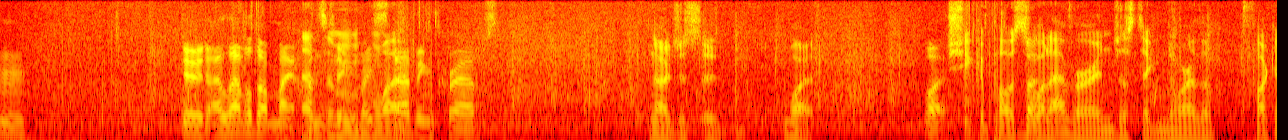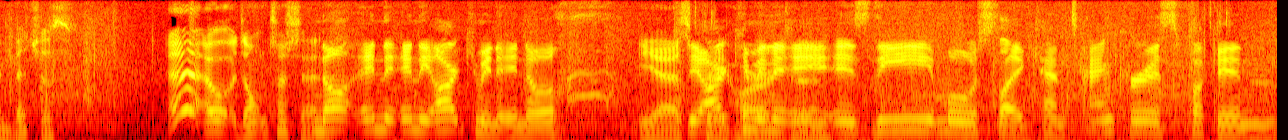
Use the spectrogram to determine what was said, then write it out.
mm, Dude, I leveled up my That's, hunting by what? stabbing crabs. no, just it, what? What? She could post But- whatever and just ignore the fucking bitches. Eh, oh, don't touch that. No, in the in the art community, no. Yeah, it's the art hard community to- is the most like cantankerous fucking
